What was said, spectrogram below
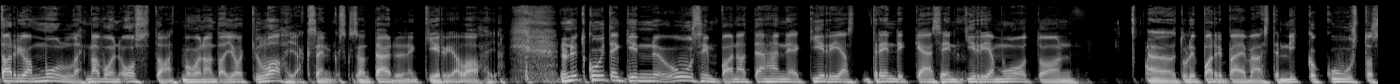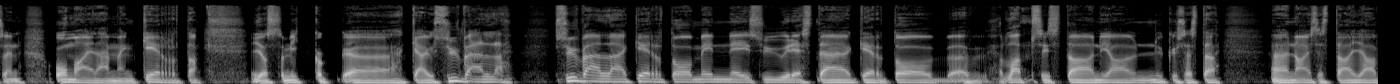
tarjoa mulle. Mä voin ostaa, mä voin antaa jollekin lahjaksen, koska se on täydellinen kirjalahja. No nyt kuitenkin uusimpana tähän kirja, trendikkääseen kirjamuotoon tuli pari päivää sitten Mikko Kuustosen oma elämän kerta, jossa Mikko äh, käy syvällä syvällä kertoo menneisyydestä, kertoo äh, lapsistaan ja nykyisestä äh, naisestaan ja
